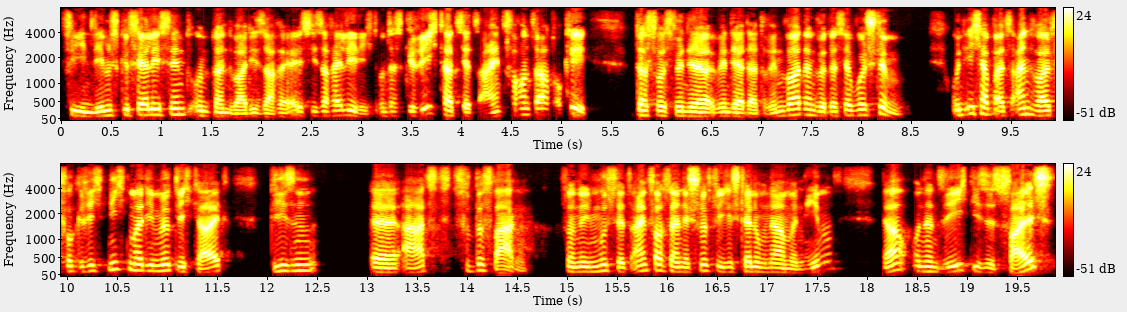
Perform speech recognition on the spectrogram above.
für ihn lebensgefährlich sind und dann war die Sache, ist die Sache erledigt. Und das Gericht hat es jetzt einfach und sagt, okay, das, was wenn der, wenn der da drin war, dann wird das ja wohl stimmen. Und ich habe als Anwalt vor Gericht nicht mal die Möglichkeit, diesen äh, Arzt zu befragen, sondern ich muss jetzt einfach seine schriftliche Stellungnahme nehmen, Ja, und dann sehe ich dieses falsch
